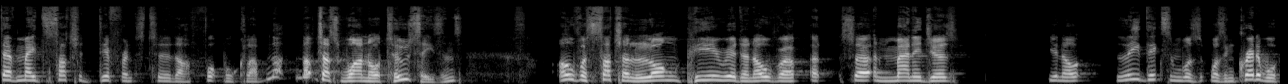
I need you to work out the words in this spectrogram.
they've made such a difference to the football club, not not just one or two seasons, over such a long period and over uh, certain managers. You know, Lee Dixon was was incredible,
